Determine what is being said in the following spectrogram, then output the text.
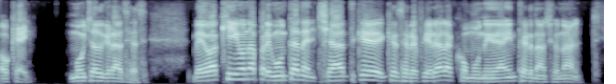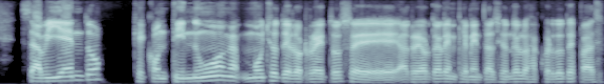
okay. Muchas gracias. Veo aquí una pregunta en el chat que, que se refiere a la comunidad internacional. Sabiendo que continúan muchos de los retos eh, alrededor de la implementación de los acuerdos de paz,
